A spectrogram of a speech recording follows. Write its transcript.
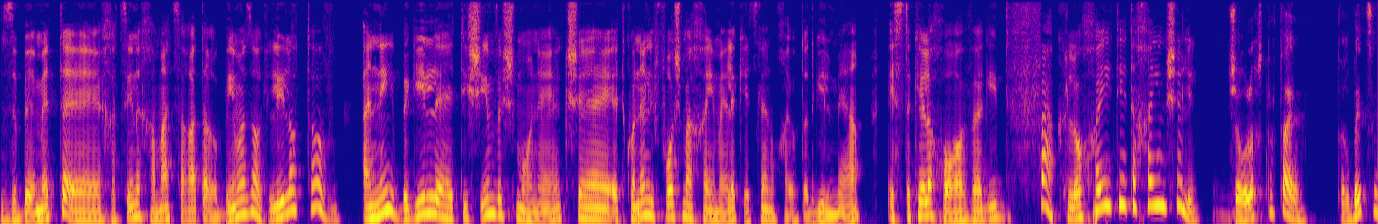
זה באמת אה, חצי נחמה צרת הרבים הזאת? לי לא טוב. אני בגיל 98, אה, כשאתכונן לפרוש מהחיים האלה, כי אצלנו חיות עד גיל 100, אסתכל אחורה ואגיד, fuck, לא חייתי את החיים שלי. נשארו לך שנתיים, תרביצי.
